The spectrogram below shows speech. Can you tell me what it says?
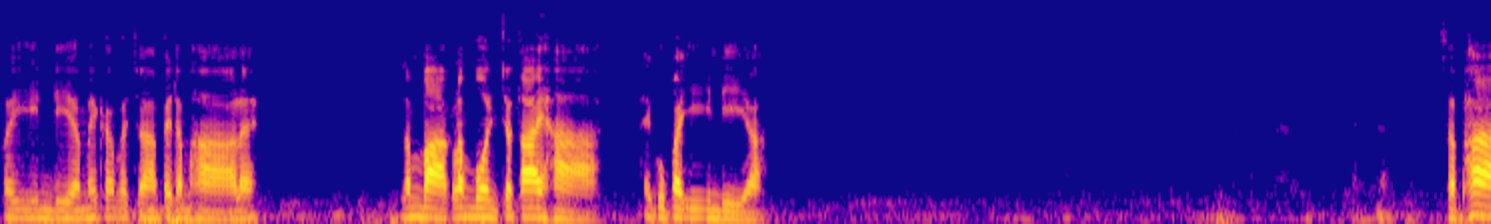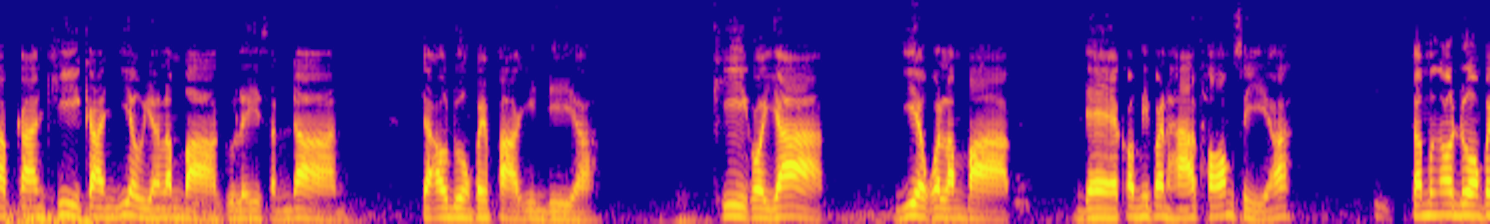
ไปอินเดียไหมครับอาจารย์ไปทำหาอะไรลำบากลำบนจะตายหา ให้กูไปอินเดีย สภาพการขี้การเยี่ยวยังลำบากอยู่เลยสันดานจะเอาดวงไปฝากอินเดีย ขี้ก็ยาก เยี่ยวก็ลำบาก แดกก็มีปัญหาท้องเสีย แต่มึงเอาดวงไป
